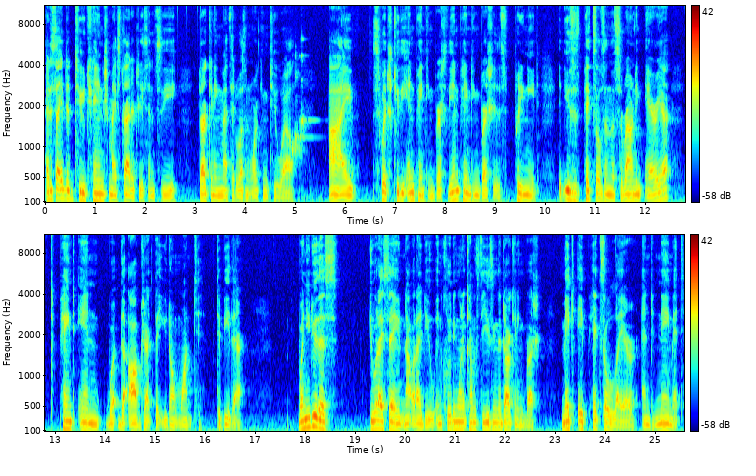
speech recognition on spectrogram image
I decided to change my strategy since the darkening method wasn't working too well. I switched to the inpainting brush. The inpainting brush is pretty neat. It uses pixels in the surrounding area to paint in what the object that you don't want to, to be there. When you do this, do what I say, not what I do, including when it comes to using the darkening brush. Make a pixel layer and name it.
